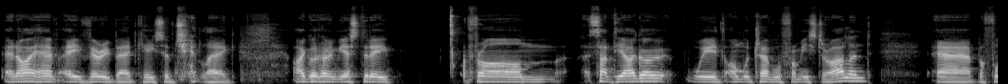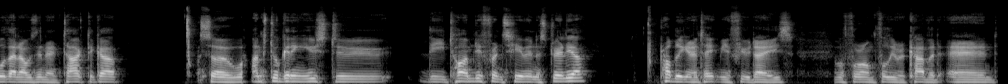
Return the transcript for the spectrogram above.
and I have a very bad case of jet lag. I got home yesterday from Santiago with onward travel from Easter Island. Uh, before that, I was in Antarctica. So I'm still getting used to the time difference here in Australia probably going to take me a few days before I'm fully recovered. And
